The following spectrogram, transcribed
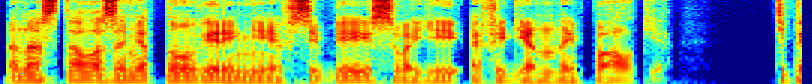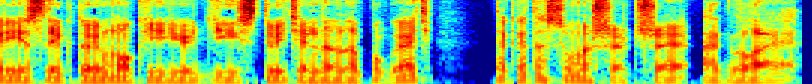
она стала заметно увереннее в себе и своей офигенной палке. Теперь, если кто и мог ее действительно напугать, так это сумасшедшая Аглая.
